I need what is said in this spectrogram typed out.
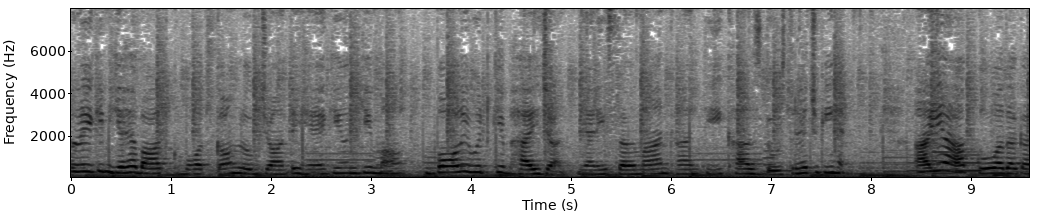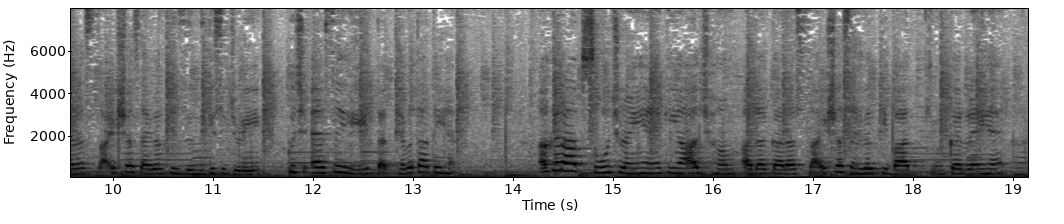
लेकिन यह बात बहुत कम लोग जानते हैं कि उनकी माँ बॉलीवुड के भाईजान, यानी सलमान खान की खास दोस्त रह चुकी हैं। आइए आपको अदाकारा साइशा सहगल की ज़िंदगी से जुड़े कुछ ऐसे ही तथ्य बताते हैं। अगर आप सोच रहे हैं कि आज हम अदाकारा साइशा सहगल की बात क्यों कर रहे हैं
